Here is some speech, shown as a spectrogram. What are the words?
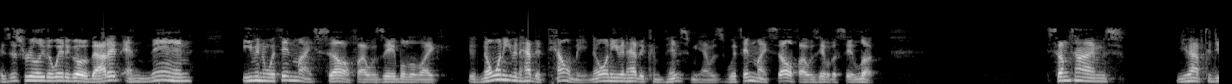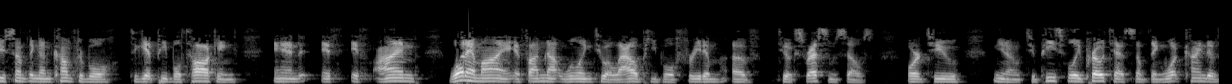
is this really the way to go about it? And then even within myself, I was able to like, no one even had to tell me. No one even had to convince me. I was within myself. I was able to say, look, sometimes you have to do something uncomfortable to get people talking and if if i'm what am i if i'm not willing to allow people freedom of to express themselves or to you know to peacefully protest something what kind of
